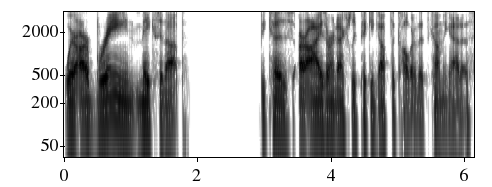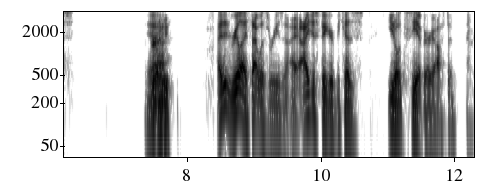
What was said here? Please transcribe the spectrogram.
where our brain makes it up because our eyes aren't actually picking up the color that's coming at us. Yeah. Right. I didn't realize that was the reason. I, I just figured because you don't see it very often.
